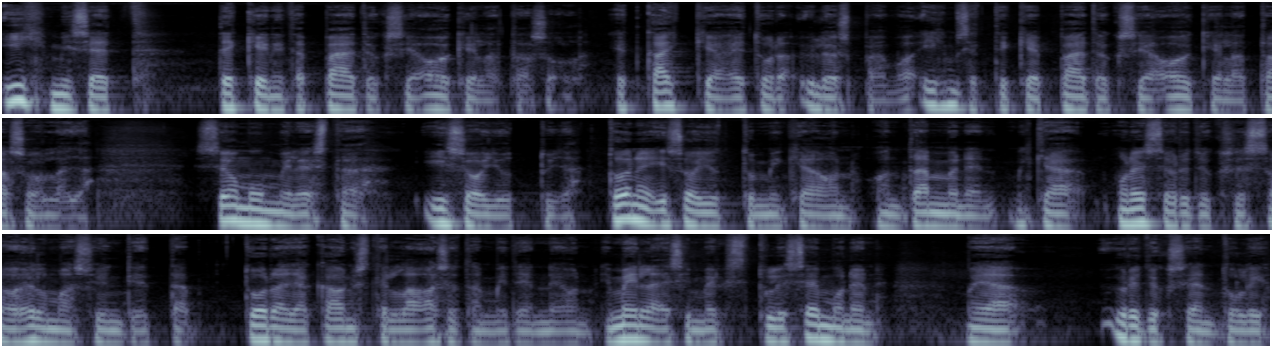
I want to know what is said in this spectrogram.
ihmiset tekee niitä päätöksiä oikealla tasolla. Että kaikkea ei tuoda ylöspäin, vaan ihmiset tekee päätöksiä oikealla tasolla ja se on mun mielestä iso juttu. Ja toinen iso juttu, mikä on, on tämmöinen, mikä monessa yrityksessä on helman synti, että tuoda ja kaunistellaan asioita, miten ne on. Ja meillä esimerkiksi tuli semmoinen, meidän yritykseen tuli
